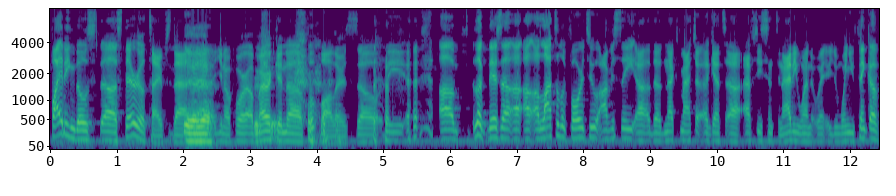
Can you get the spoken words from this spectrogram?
fighting those uh, stereotypes that Yeah, uh, you know for sure. American uh, footballers. So the um, look, there's a, a, a lot to look forward to. Obviously, uh, the next match against uh, FC Cincinnati. When when you think of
